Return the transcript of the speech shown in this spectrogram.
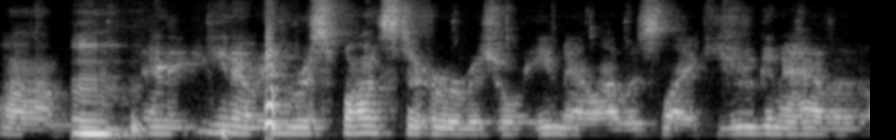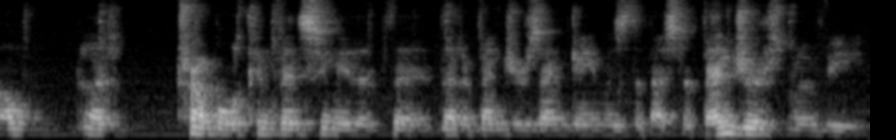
Um, mm-hmm. And you know, in response to her original email, I was like, "You're going to have a, a, a trouble convincing me that the, that Avengers Endgame is the best Avengers movie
